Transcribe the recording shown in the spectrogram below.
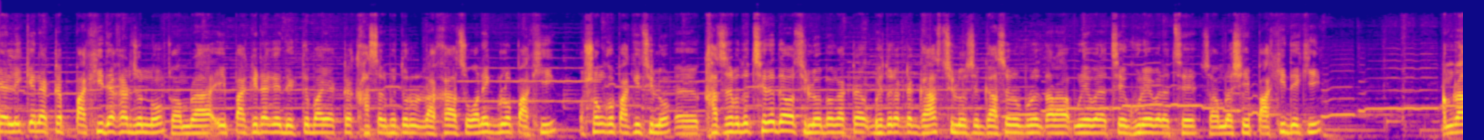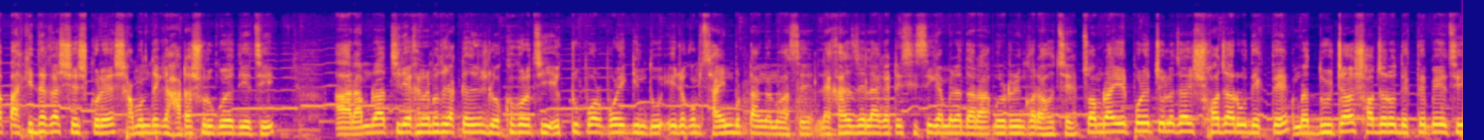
প্যালিকেন একটা পাখি দেখার জন্য। তো আমরা এই পাখিটাকে দেখতে পাই, একটা খাঁচার ভেতর রাখা আছে। অনেকগুলো পাখি, অসংখ্য পাখি ছিল। খাঁচার ভেতর ছেড়ে দেওয়া ছিল এবং একটা ভেতরে একটা গাছ ছিল। সেই গাছের উপরে তারা উড়ে বেড়াচ্ছে, ঘুরে বেড়াচ্ছে। তো আমরা সেই পাখি দেখি। আমরা পাখি দেখা শেষ করে সামন থেকে হাঁটা শুরু করে দিয়েছি। আর আমরা চিড়িয়াখানার ভেতরে একটা জিনিস লক্ষ্য করেছি, একটু পর পরে কিন্তু এরকম সাইনবোর্ড টাঙানো আছে। লেখা আছে যে এলাকাটি সিসি ক্যামেরা দ্বারা মনিটরিং করা হচ্ছে। তো আমরা এরপরে চলে যাই সজারু দেখতে। আমরা দুইটা সজারু দেখতে পেয়েছি।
